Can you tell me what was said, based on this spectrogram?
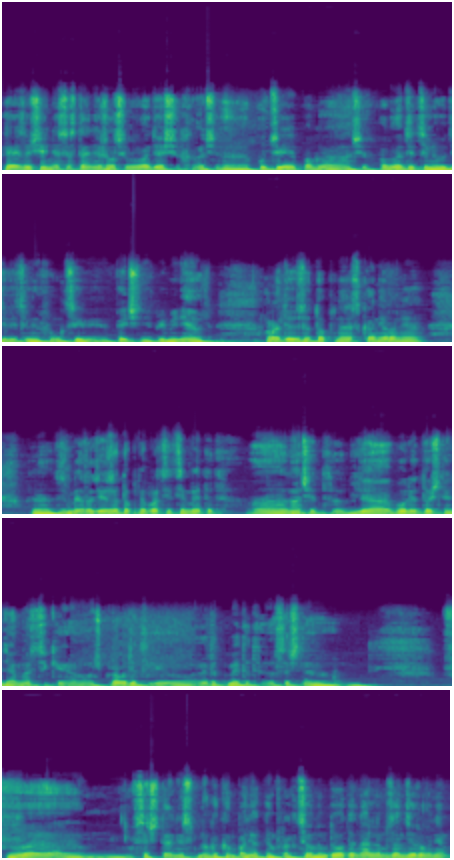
для изучения состояния желчевыводящих значит, э, путей значит, поглотительной выделительной функции печени применяют радиоизотопное сканирование, э, радиоизотопный, простите, метод. Значит, для более точной диагностики значит, проводят этот метод в, в сочетании с многокомпонентным фракционным дуоденальным зондированием.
